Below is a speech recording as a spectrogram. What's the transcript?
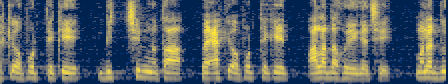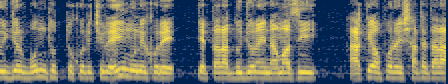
একে অপর থেকে বিচ্ছিন্নতা বা একে অপর থেকে আলাদা হয়ে গেছে। মানে দুইজন বন্ধুত্ব করেছিল এই মনে করে যে তারা দুজনাই নামাজি, একে অপরের সাথে তারা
